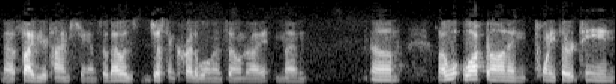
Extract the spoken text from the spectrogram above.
in a five year time span. So that was just incredible in its own right. And then um, I w- walked on in 2013,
